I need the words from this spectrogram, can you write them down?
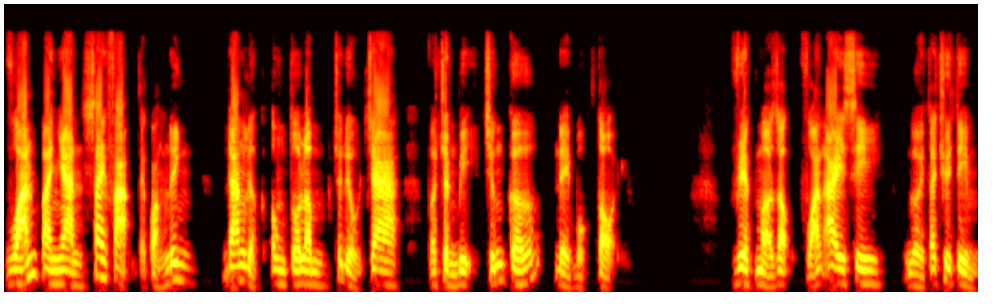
Vụ án bà Nhàn sai phạm tại Quảng Ninh đang được ông Tô Lâm cho điều tra và chuẩn bị chứng cớ để buộc tội. Việc mở rộng vụ án IC, người ta truy tìm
